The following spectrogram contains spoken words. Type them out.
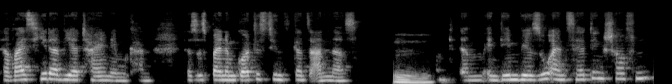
Da weiß jeder, wie er teilnehmen kann. Das ist bei einem Gottesdienst ganz anders. Mhm. Und ähm, indem wir so ein Setting schaffen,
